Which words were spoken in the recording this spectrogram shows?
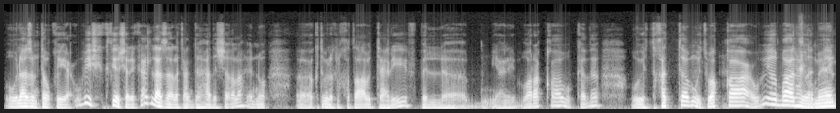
ولازم توقيع. وفي كثير شركات لا زالت عندها هذه الشغلة إنه آه، اكتب لك الخطاب التعريف بال آه، يعني بورقة وكذا ويتختم ويتوقع ويبغى لها يومين.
